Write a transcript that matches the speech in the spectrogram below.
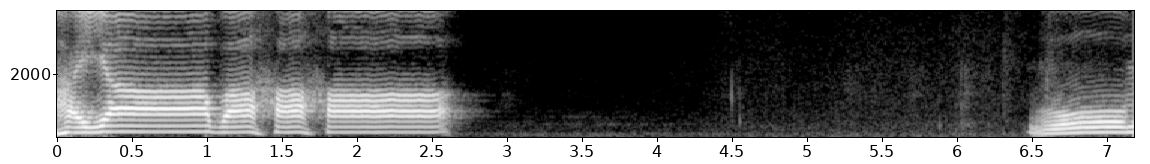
भयावहः। ఓం.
